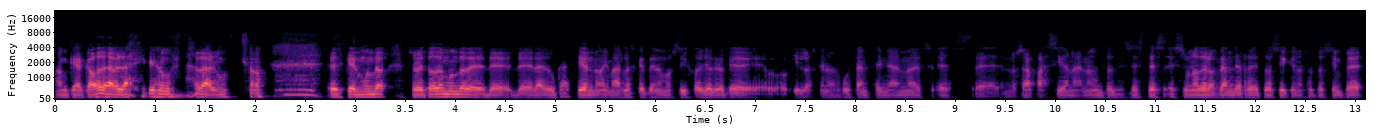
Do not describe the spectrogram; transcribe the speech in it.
aunque acabo de hablar y que me gusta hablar mucho, es que el mundo, sobre todo el mundo de, la educación, ¿no? y más los que tenemos hijos, yo creo que, y los que nos gusta enseñarnos, es, eh, nos apasiona. ¿no? Entonces, este es, es, uno de los grandes retos y que nosotros siempre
